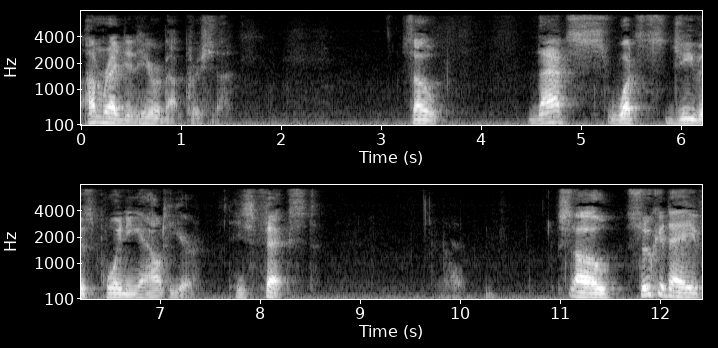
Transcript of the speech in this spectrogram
I'm ready to hear about Krishna. So that's what Jiva's pointing out here. He's fixed. So Sukadev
